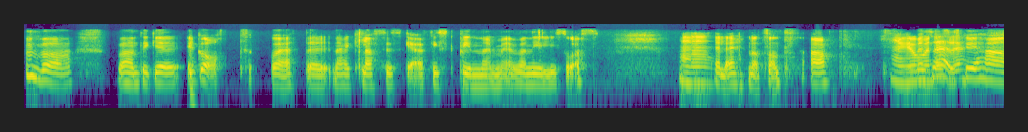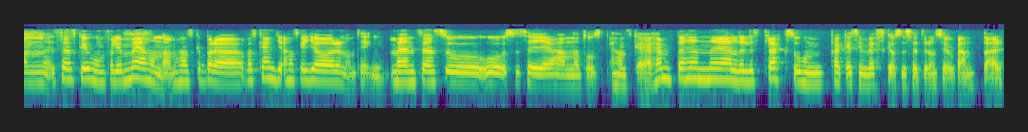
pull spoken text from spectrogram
vad, vad han tycker är gott och äter den här klassiska fiskpinnar med vaniljsås. Mm. Eller något sånt. Ja. Jo, men, men sen, så ska ju han, sen ska ju hon följa med honom. Han ska, bara, vad ska han, han ska göra någonting. Men sen så, och så säger han att hon, han ska hämta henne alldeles strax och hon packar sin väska och så sätter hon sig och väntar.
